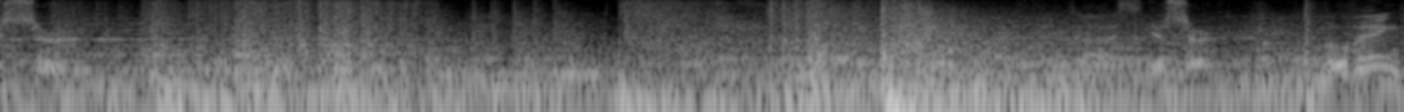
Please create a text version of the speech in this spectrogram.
Orders, sir? Yes, sir. Moving.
